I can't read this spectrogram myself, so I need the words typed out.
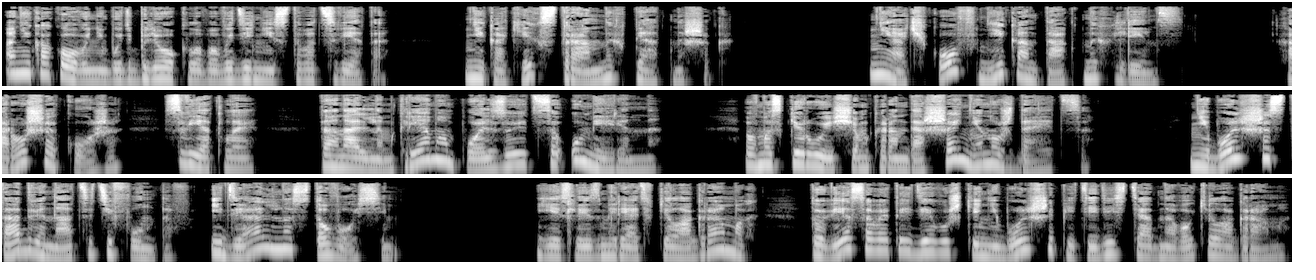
а не какого-нибудь блеклого водянистого цвета, никаких странных пятнышек. Ни очков, ни контактных линз. Хорошая кожа, светлая, тональным кремом пользуется умеренно. В маскирующем карандаше не нуждается не больше 112 фунтов, идеально 108. Если измерять в килограммах, то веса в этой девушке не больше 51 килограмма,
